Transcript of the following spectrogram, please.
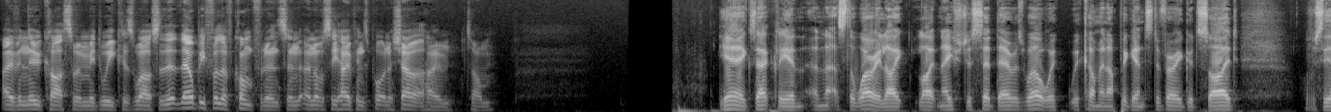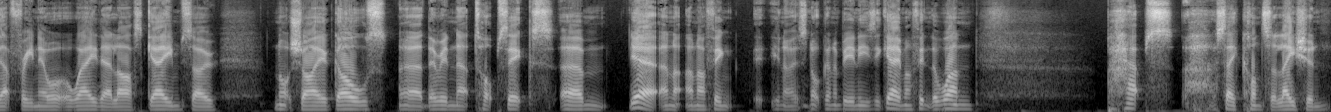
over Newcastle in midweek as well, so they'll be full of confidence and, and obviously hoping to put on a show at home. Tom. Yeah, exactly, and and that's the worry. Like like Nath just said there as well. We're we're coming up against a very good side. Obviously, that three 0 away, their last game, so not shy of goals. Uh, they're in that top six. Um, yeah, and and I think you know it's not going to be an easy game. I think the one, perhaps I say consolation,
